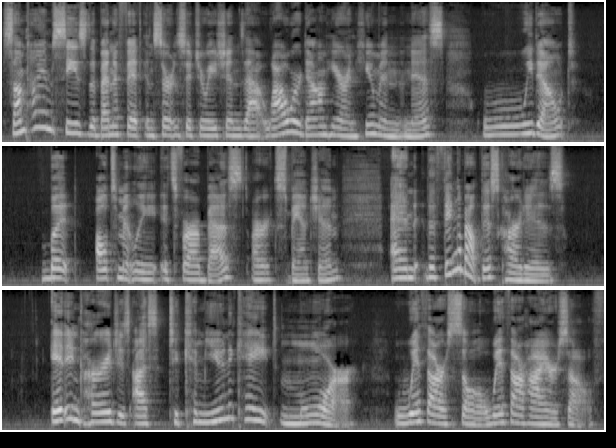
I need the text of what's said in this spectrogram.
sometimes sees the benefit in certain situations that while we're down here in humanness, we don't. But ultimately, it's for our best, our expansion. And the thing about this card is it encourages us to communicate more with our soul, with our higher self.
